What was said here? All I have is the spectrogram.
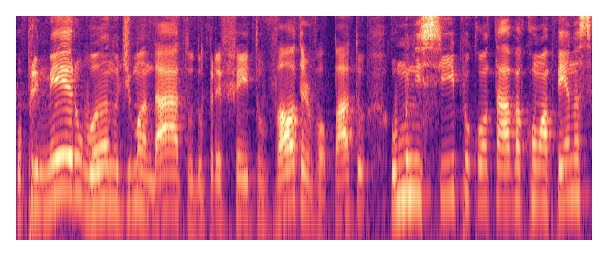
o primeiro ano de mandato do prefeito Walter Volpato, o município contava com apenas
